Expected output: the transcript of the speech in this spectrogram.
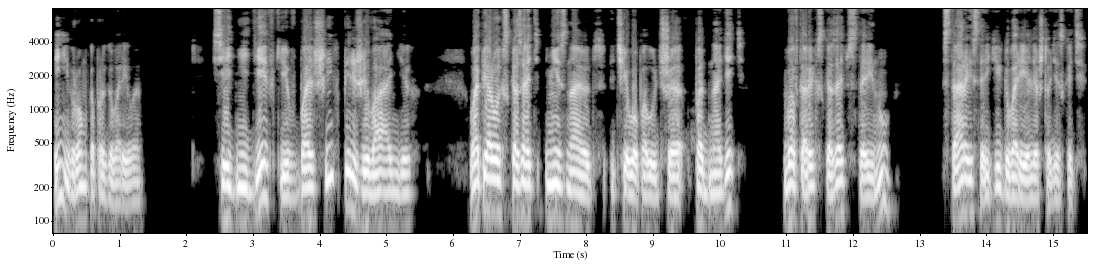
и негромко проговорила. «Седни девки в больших переживаниях. Во-первых, сказать не знают, чего получше поднадеть. Во-вторых, сказать в старину. Старые старики говорили, что, дескать,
